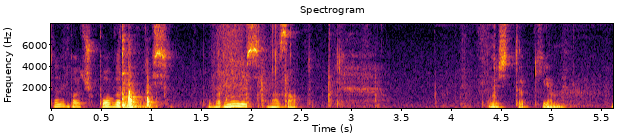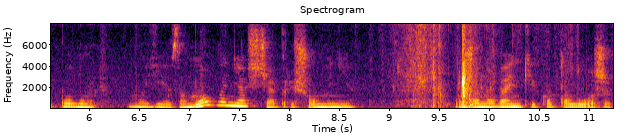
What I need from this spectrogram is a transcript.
Це бачу, повернулися. Повернулися назад. Ось таке було моє замовлення. Ще прийшов мені вже новенький каталожик.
